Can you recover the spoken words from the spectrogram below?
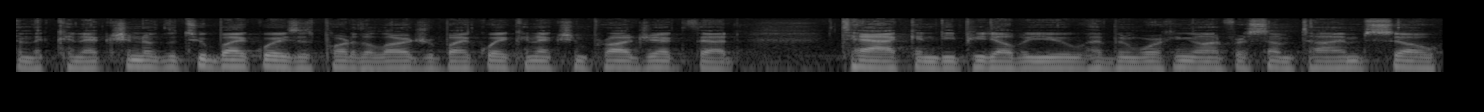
and the connection of the two bikeways as part of the larger bikeway connection project that TAC and DPW have been working on for some time. So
